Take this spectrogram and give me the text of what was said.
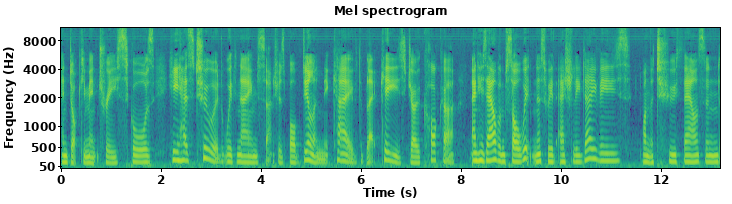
and documentary scores. He has toured with names such as Bob Dylan, Nick Cave, The Black Keys, Joe Cocker, and his album Soul Witness with Ashley Davies won the 2000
